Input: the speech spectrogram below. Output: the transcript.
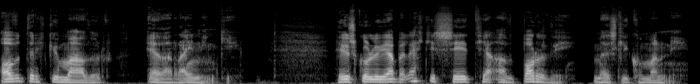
ofdrykju maður eða ræningi. Þið skuluð jafnvel ekki setja að borði með slíku manni.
